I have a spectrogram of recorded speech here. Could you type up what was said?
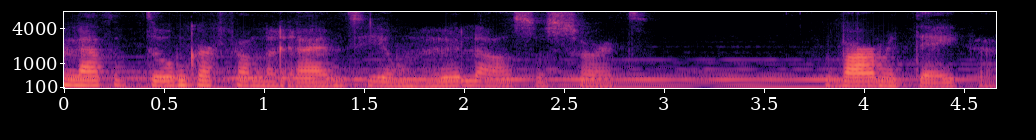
Laat het donker van de ruimte je omhullen als een soort warme deken.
